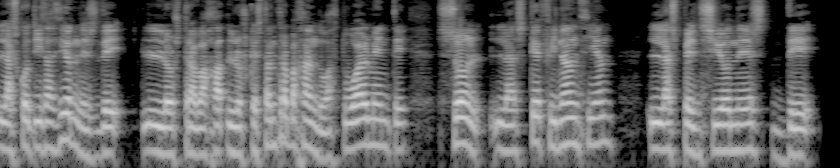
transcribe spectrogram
las cotizaciones de los, que están trabajando actualmente son las que financian las pensiones de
